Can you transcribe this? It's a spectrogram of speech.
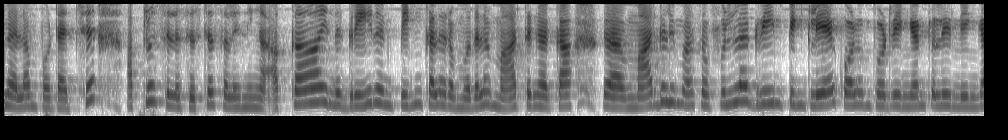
கோலம் எல்லாம் போட்டாச்சு. அப்புறம் சில சிஸ்டர் சொல்லியிருந்தீங்க அக்கா இந்த க்ரீன் அண்ட் பிங்க் கலரை முதல்ல மாற்றுங்க அக்கா. மார்கழி மாதம் ஃபுல்லாக க்ரீன் பிங்க்லேயே கோலம் போடுறீங்கன்னு சொல்லியிருந்தீங்க.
